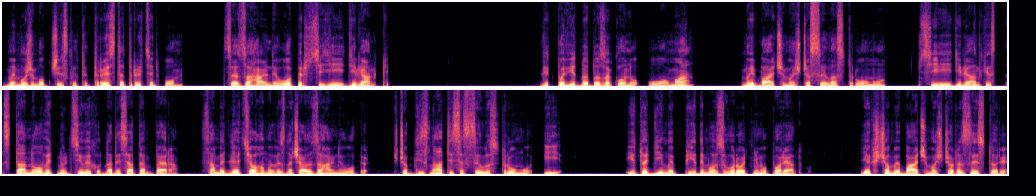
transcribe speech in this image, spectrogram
ми можемо обчислити 330 Ом. Це загальний опір всієї ділянки. Відповідно до закону Ома, ми бачимо, що сила струму всієї ділянки становить 0,1 А. Саме для цього ми визначали загальний опір, щоб дізнатися силу струму І. І тоді ми підемо в зворотньому порядку. Якщо ми бачимо, що резистори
